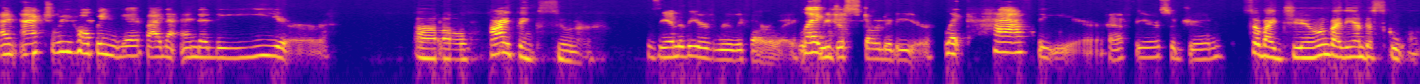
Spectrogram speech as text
I'm actually hoping to get by the end of the year. Oh, I think sooner. Because the end of the year is really far away. Like- we just started a year. Like half the year. Half the year, so June. So by June, by the end of school.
